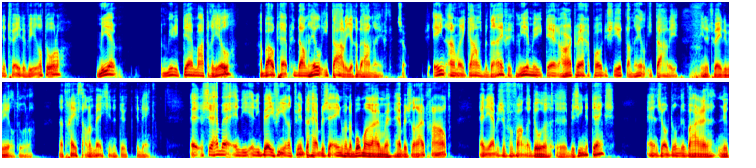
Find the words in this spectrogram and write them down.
de Tweede Wereldoorlog meer militair materieel gebouwd hebben dan heel Italië gedaan heeft. Zo. Dus één Amerikaans bedrijf heeft meer militaire hardware geproduceerd dan heel Italië in de Tweede Wereldoorlog. Dat geeft al een beetje natuurlijk te denken. Eh, ze hebben in die, in die B-24 hebben ze een van de bommenruimen hebben ze eruit gehaald. En die hebben ze vervangen door uh, benzinetanks. En zodoende waren nu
